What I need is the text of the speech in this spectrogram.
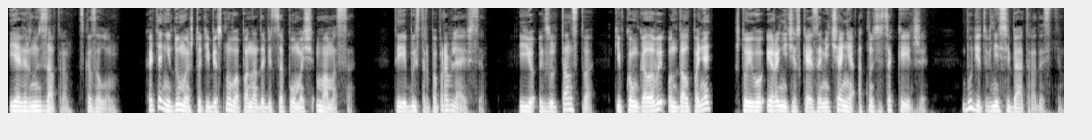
«Я вернусь завтра», — сказал он. «Хотя не думаю, что тебе снова понадобится помощь Мамоса. Ты быстро поправляешься». Ее экзультанство, кивком головы он дал понять, что его ироническое замечание относится к Кейджи. Будет вне себя от радости.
